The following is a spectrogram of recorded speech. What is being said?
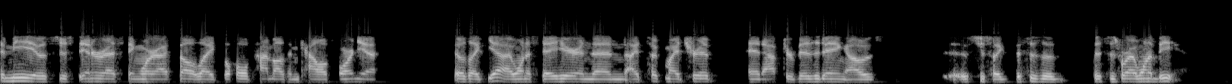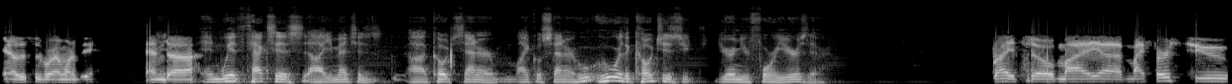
to me, it was just interesting where I felt like the whole time I was in California, it was like, yeah, I want to stay here. And then I took my trip, and after visiting, I was, it's just like, this is a, this is where I want to be. You know, this is where I want to be. And uh, and with Texas, uh, you mentioned uh, Coach Center, Michael Center. Who who were the coaches during your four years there? Right. So my uh, my first two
